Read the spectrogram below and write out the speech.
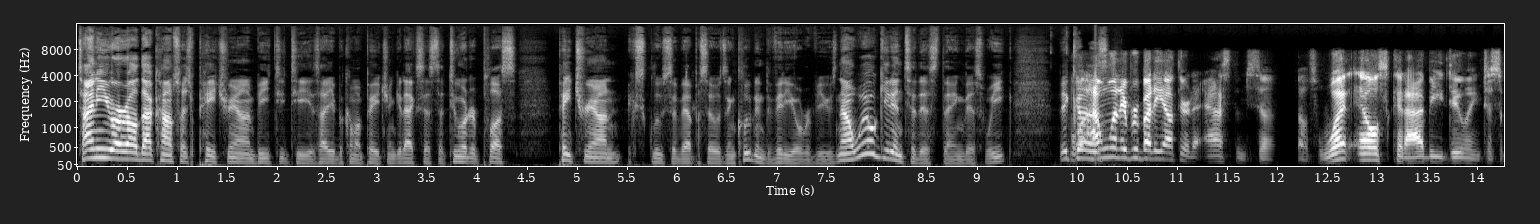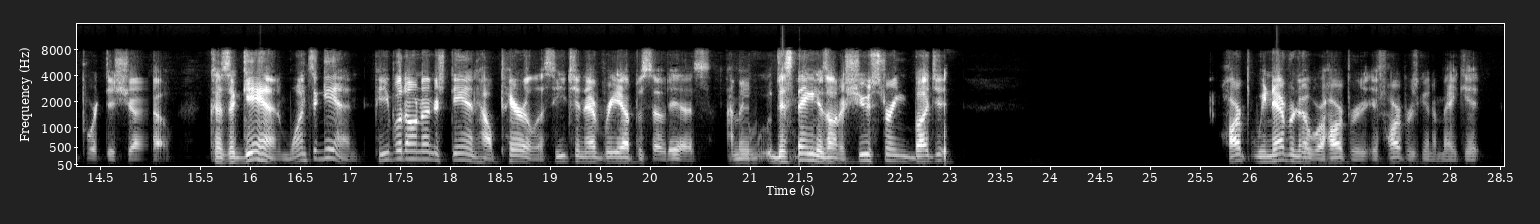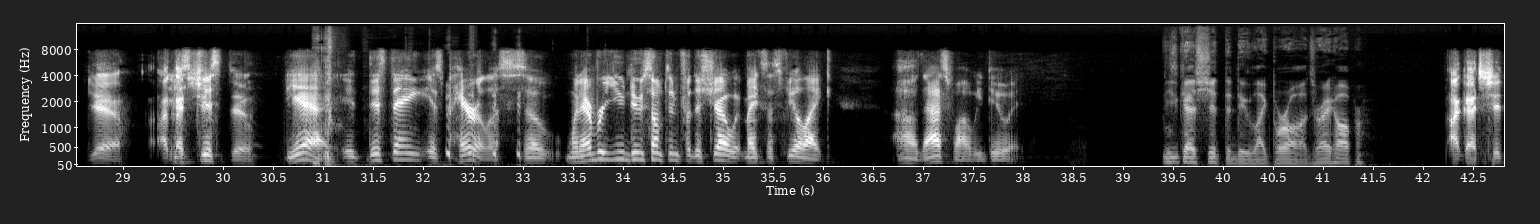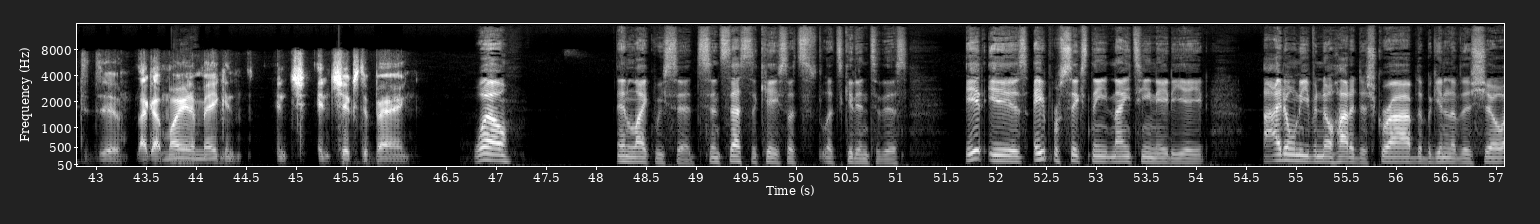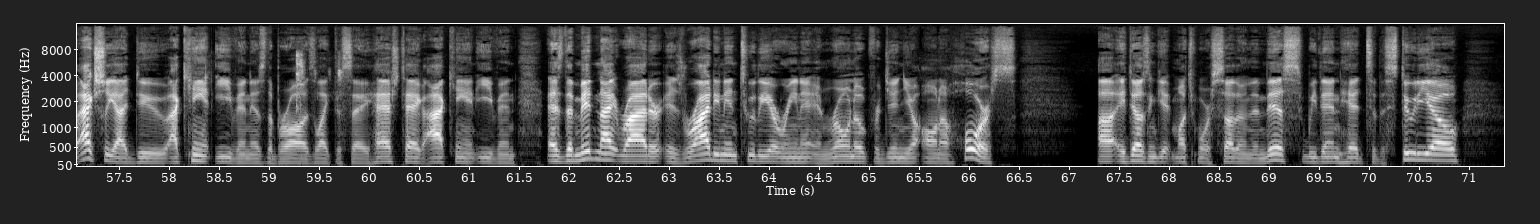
tinyurl.com slash patreon btt is how you become a patron get access to 200 plus patreon exclusive episodes including the video reviews now we'll get into this thing this week because Well, I want everybody out there to ask themselves, what else could I be doing to support this show? Because again, once again, people don't understand how perilous each and every episode is. I mean, this thing is on a shoestring budget. Harp, we never know where Harper if Harper's going to make it. Yeah, I got It's shit just- to do. Yeah, it, this thing is perilous. so whenever you do something for the show, it makes us feel like, oh, that's why we do it. he's got shit to do like broads right Harper I got shit to do. I got money to make and and, ch- and chicks to bang. Well, and like we said, since that's the case, let's let's get into this. It is April 16th, 1988. I don't even know how to describe the beginning of this show. Actually, I do. I can't even, as the broads like to say. Hashtag I can't even. As the Midnight Rider is riding into the arena in Roanoke, Virginia on a horse Uh, it doesn't get much more southern than this. We then head to the studio.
